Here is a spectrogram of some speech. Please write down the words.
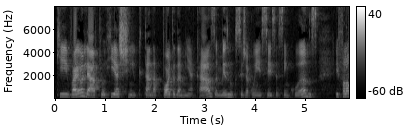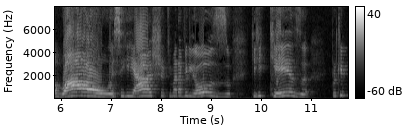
que vai olhar para o riachinho que está na porta da minha casa, mesmo que você já conhecesse há cinco anos, e falar: Uau, esse riacho, que maravilhoso, que riqueza. Porque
